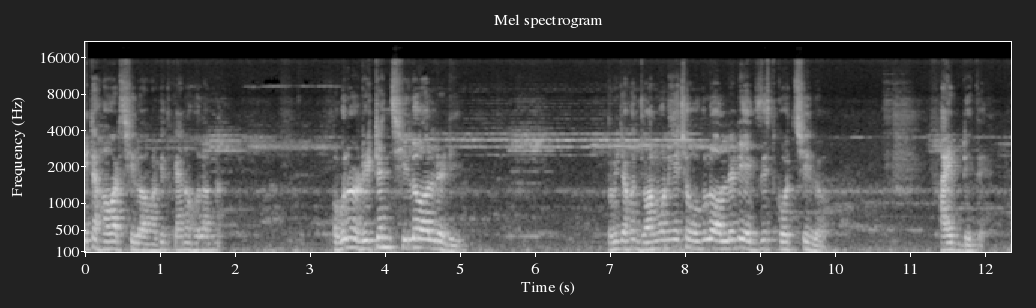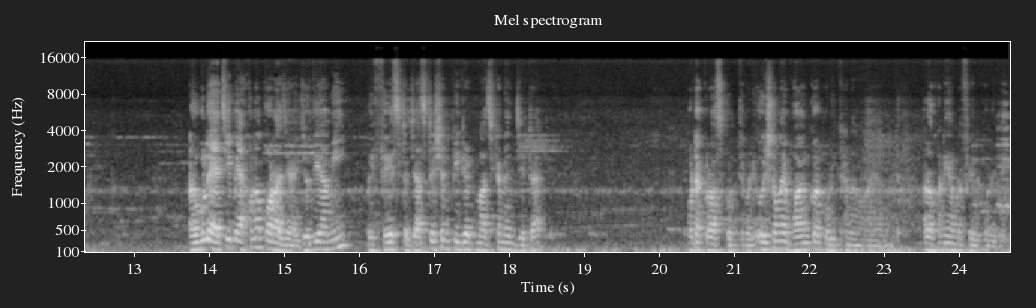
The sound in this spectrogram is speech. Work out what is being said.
এটা হওয়ার ছিল আমার, কিন্তু কেন হলাম না? ওগুলো রিটার্ন ছিল অলরেডি তুমি যখন জন্ম নিয়েছো, ওগুলো অলরেডি এক্সিস্ট করছিল ফাইভ ডিতে আর ওগুলো অ্যাচিভ এখনও করা যায়। যদি আমি ওই ফেসটা জাস্টেশন পিরিয়ড মাঝখানের যেটা, ওটা ক্রস করতে পারি। ওই সময় ভয়ঙ্কর পরীক্ষা নেওয়া হয় আমাদের। আর ওখানেই আমরা ফেল করে যাই।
